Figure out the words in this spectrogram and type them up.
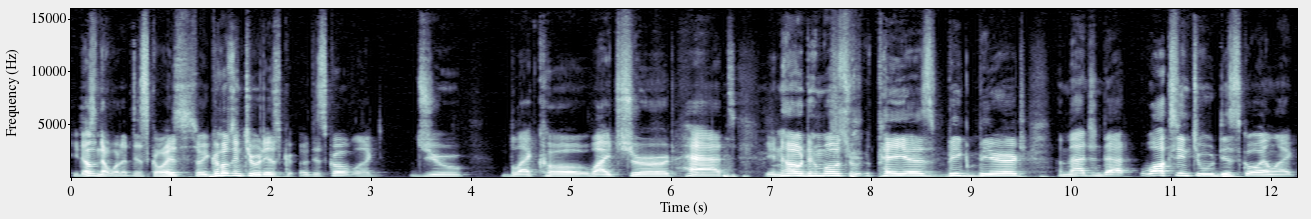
he doesn't know what a disco is. So he goes into a disco, a disco like Jew, black coat, white shirt, hat, you know, the most payas, big beard. Imagine that. Walks into a disco and like,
